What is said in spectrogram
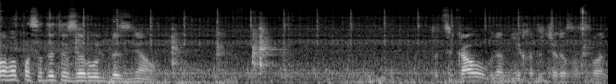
Кого посадити за руль без нього? То цікаво будемо їхати через асфальт.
